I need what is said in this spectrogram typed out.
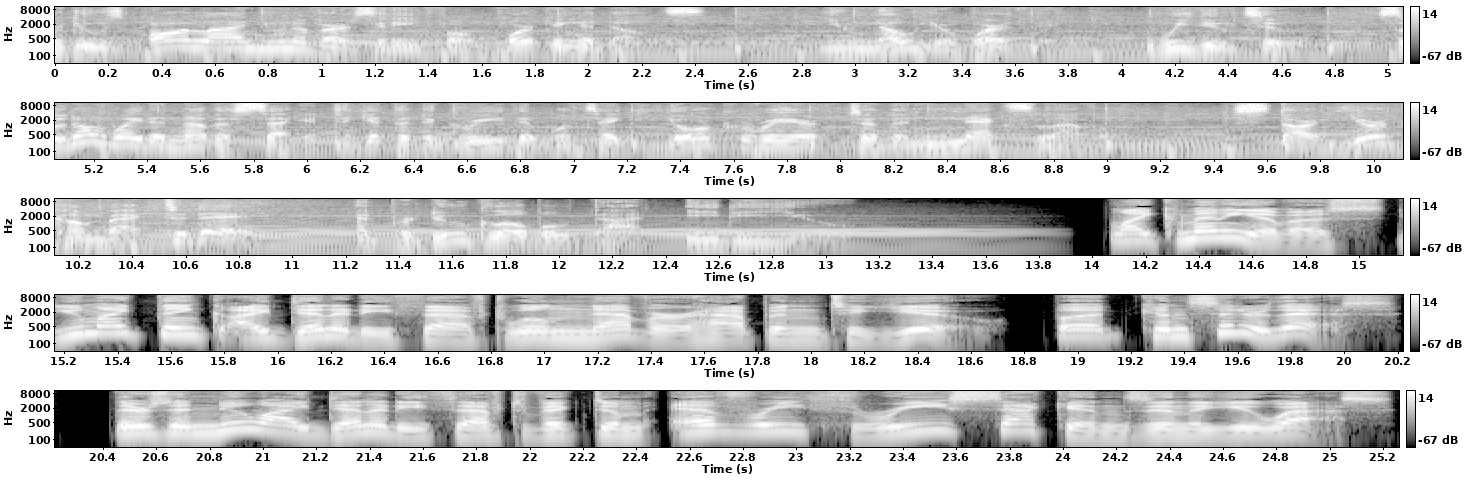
Purdue's online university for working adults. You know you're worth it. We do too. So don't wait another second to get the degree that will take your career to the next level. Start your comeback today at purdueglobal.edu. Like many of us, you might think identity theft will never happen to you. But consider this there's a new identity theft victim every three seconds in the U.S.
